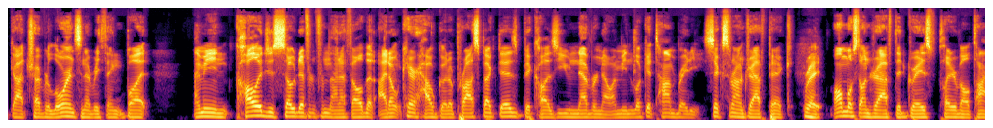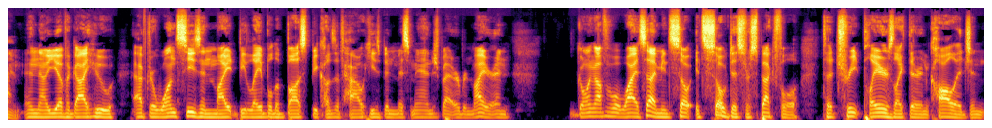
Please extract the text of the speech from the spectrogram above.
got Trevor Lawrence and everything. But I mean, college is so different from the NFL that I don't care how good a prospect is because you never know. I mean, look at Tom Brady, sixth round draft pick, Right. almost undrafted, greatest player of all time, and now you have a guy who after one season might be labeled a bust because of how he's been mismanaged by Urban Meyer and. Going off of what Wyatt said, I mean, so it's so disrespectful to treat players like they're in college and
